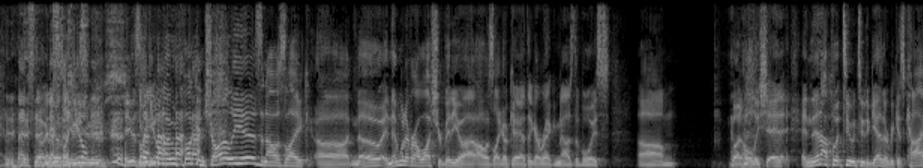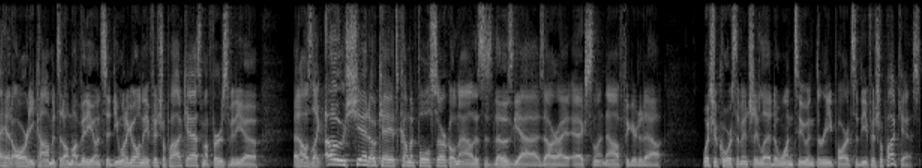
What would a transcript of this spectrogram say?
point. That's no He was like, you don't. He was like, you don't know who fucking Charlie is, and I was like, uh, no. And then whenever I watched your video, I, I was like, okay, I think I recognize the voice. Um, but holy shit! And, and then I put two and two together because Kai had already commented on my video and said, "Do you want to go on the official podcast?" My first video, and I was like, "Oh shit! Okay, it's coming full circle now. This is those guys. All right, excellent. Now I figured it out." Which of course eventually led to one, two, and three parts of the official podcast.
